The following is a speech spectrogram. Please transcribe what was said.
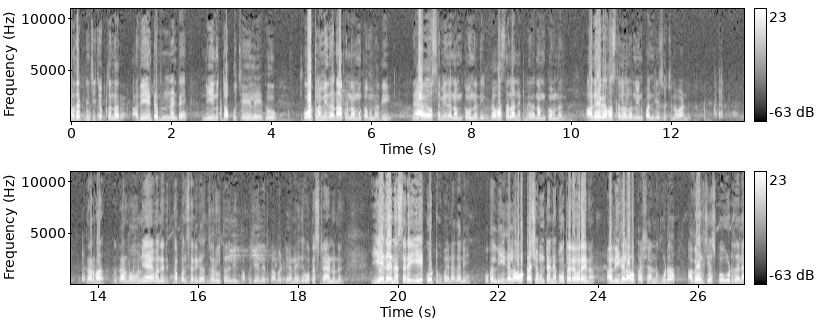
మొదటి నుంచి చెప్తున్నారు. అది ఏంటంటే నేను తప్పు చేయలేదు. కోర్టుల మీద నాకు నమ్మకం ఉన్నది. న్యాయ వ్యవస్థ మీద నమ్మకం ఉన్నది. వ్యవస్థలన్నిటి మీద నమ్మకం ఉన్నది. అదే వ్యవస్థలలో నేను పనిచేసి వచ్చిన వాడిని. ధర్మ ధర్మము న్యాయం అనేది తప్పనిసరిగా జరుగుతుంది. నేను తప్పు చేయలేదు కాబట్టి అనేది ఒక స్టాండ్ ఉన్నది. ఏదైనా సరే ఏ కోర్టుకు పోయినా కానీ ఒక లీగల్ అవకాశం ఉంటేనే పోతారు ఎవరైనా. ఆ లీగల్ అవకాశాన్ని కూడా అవైల్ చేసుకోకూడదనే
